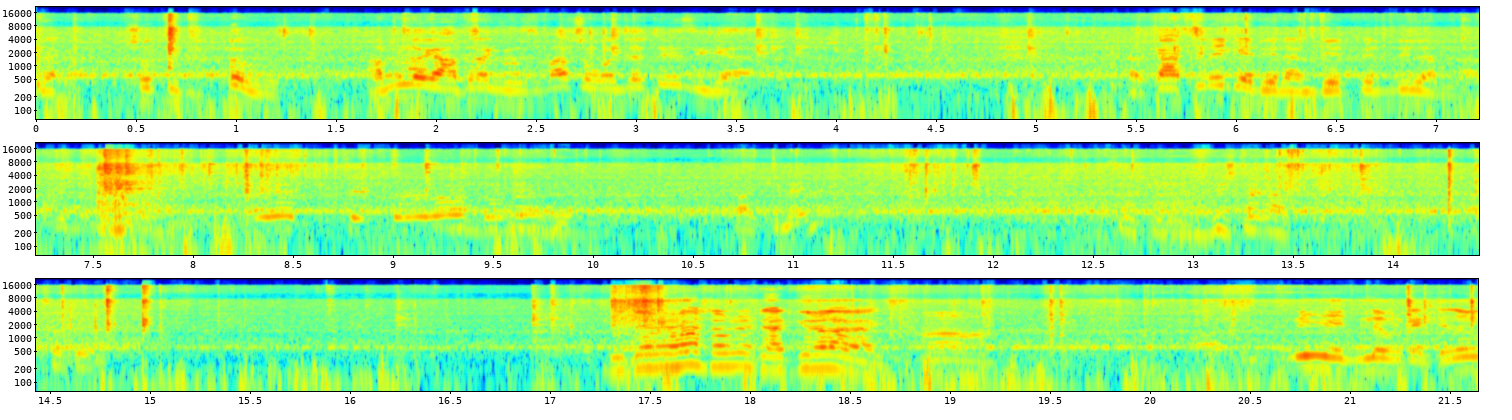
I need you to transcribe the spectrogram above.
দেখা, সত্যি আমি লাগে হাত রাখতে পাঁচশো পঞ্চাশ টাকা কাছে রেখে দিলাম ডেট পেট দিলাম না। বাকি নাই? আচ্ছা দেন। ভিতরে হ্যাঁ সামনে টাইট করে লাগাইছি হ্যাঁ বিজে দিলে কেটে যাব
